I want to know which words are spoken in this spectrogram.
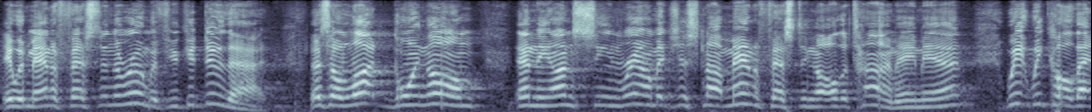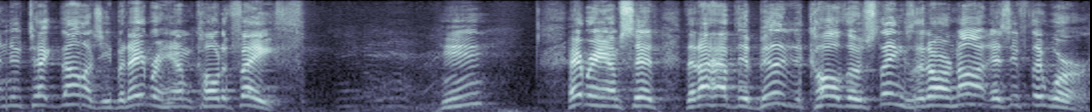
It would manifest in the room if you could do that. There's a lot going on in the unseen realm. It's just not manifesting all the time. Amen. We, we call that new technology, but Abraham called it faith. Hmm? Abraham said that I have the ability to call those things that are not as if they were.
